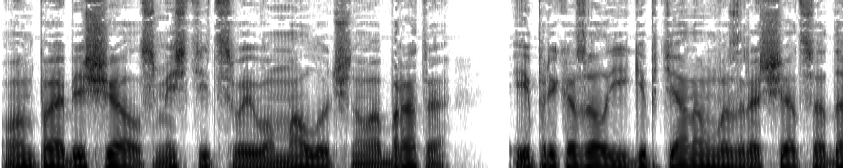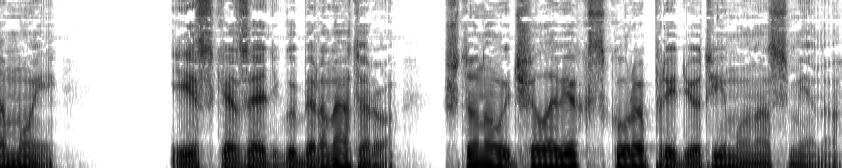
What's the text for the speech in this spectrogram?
Он пообещал сместить своего молочного брата и приказал египтянам возвращаться домой и сказать губернатору, что новый человек скоро придет ему на смену.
